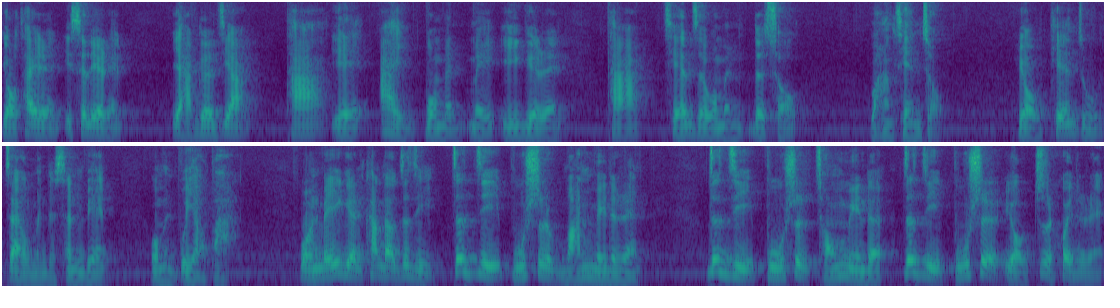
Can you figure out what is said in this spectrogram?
犹太人、以色列人、雅各家，他也爱我们每一个人。他牵着我们的手往前走，有天主在我们的身边，我们不要怕。我们每一个人看到自己，自己不是完美的人，自己不是聪明的，自己不是有智慧的人，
